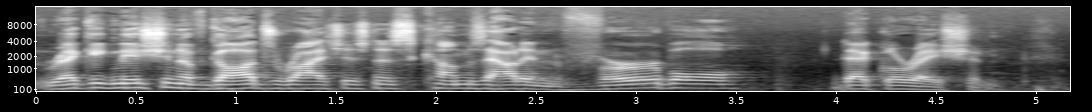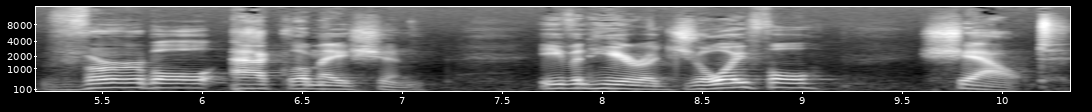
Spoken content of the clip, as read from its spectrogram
recognition of God's righteousness comes out in verbal declaration, verbal acclamation. Even here, a joyful shout,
